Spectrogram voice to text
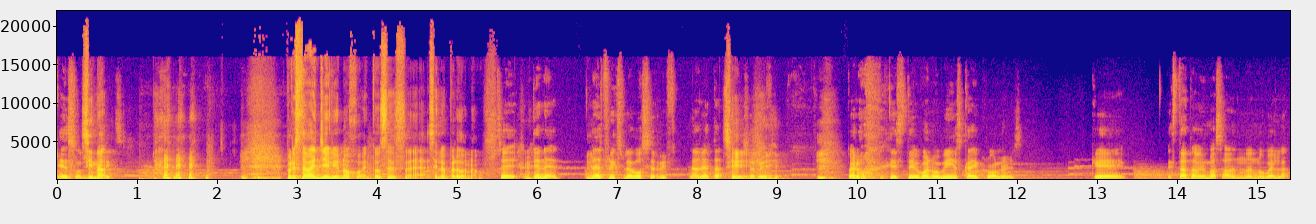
eso Netflix. Pero estaba Evangelion, ojo, entonces ah, se lo perdonamos. Sí, tiene... Netflix luego se rifa, la neta, sí. se rifa. Pero, este, bueno, vi Skycrawlers, que está también basada en una novela.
